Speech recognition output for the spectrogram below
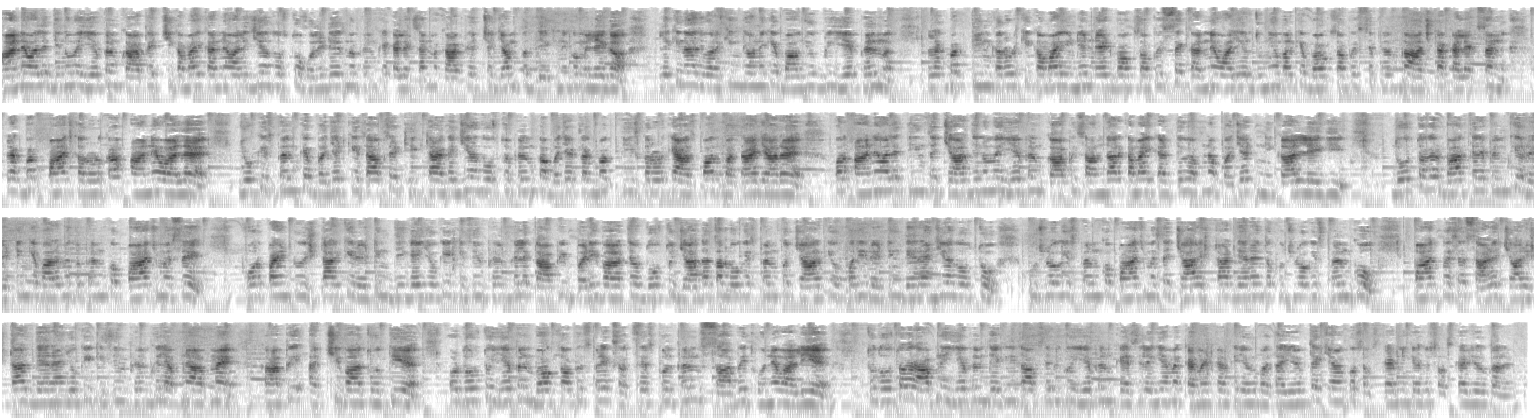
आने वाले दिनों में ये फ़िल्म काफ़ी अच्छी कमाई करने वाली जी। दोस्तों हॉलीडेज में फ़िल्म के कलेक्शन में काफ़ी अच्छा जंप देखने को मिलेगा। लेकिन आज वर्किंग डे होने के बावजूद भी ये फ़िल्म लगभग तीन करोड़ की कमाई इंडियन नेट बॉक्स ऑफ़िस से करने वाली और दुनिया भर के बॉक्स ऑफ़िस से फ़िल्म का आज का कलेक्शन लगभग पाँच करोड़ का आने वाला है, जो कि इस फ़िल्म के बजट के हिसाब से ठीक ठाक है। जी हाँ दोस्तों, फ़िल्म का बजट लगभग तीस करोड़ के आसपास बताया जा रहा है और आने वाले तीन से चार दिनों में ये फ़िल्म काफ़ी शानदार कमाई करते हुए अपना बजट निकाल लेगी। दोस्तों, अगर बात करें फ़िल्म की रेटिंग के बारे में तो फ़िल्म को पाँच में से 4.2 स्टार की रेटिंग दी गई, जो कि किसी भी फ़िल्म के लिए काफ़ी बड़ी बात है। और दोस्तों, ज़्यादातर लोग इस फ़िल्म को चार के ऊपर ही रेटिंग दे रहे हैं। जी हाँ दोस्तों, कुछ लोग इस फ़िल्म को पाँच में से चार स्टार दे रहे हैं तो कुछ लोग इस फ़िल्म को पाँच में से साढ़े चार स्टार दे रहे हैं, जो कि किसी भी फ़िल्म के लिए अपने आप में काफ़ी अच्छी बात होती है। और दोस्तों, ये फ़िल्म बॉक्स ऑफ़िस पर एक सक्सेसफुल फ़िल्म साबित होने वाली है। तो दोस्तों, अगर आपने ये फ़िल्म देख ली तो आप सभी को ये फ़िल्म कैसी लगी, हमें कमेंट करके ज़रूर बताइए। अभी तक चैनल को सब्सक्राइब नहीं किया तो सब्सक्राइब ज़रूर करें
